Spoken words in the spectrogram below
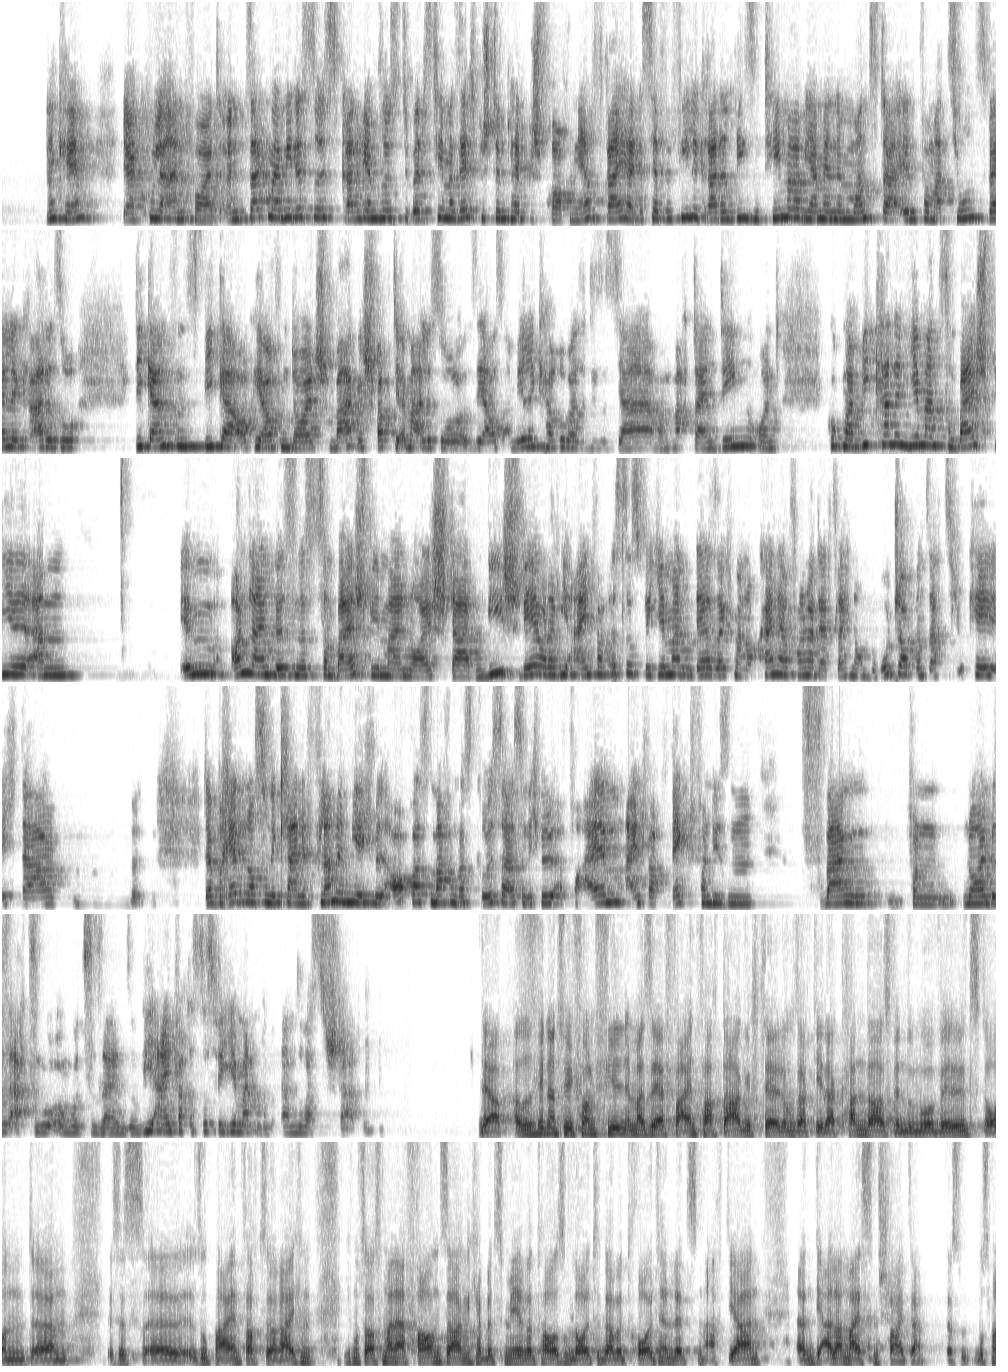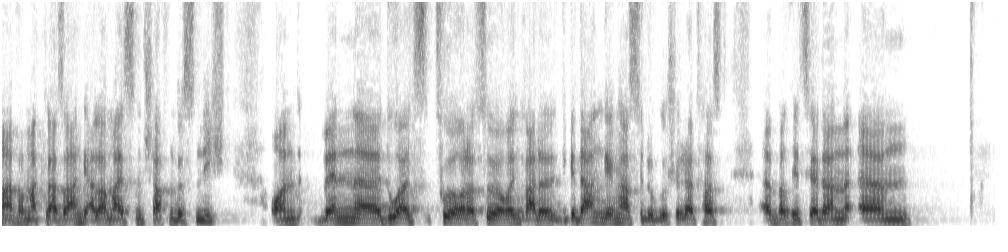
Okay, ja, coole Antwort. Und sag mal, wie das so ist, gerade wir haben so über das Thema Selbstbestimmtheit gesprochen, ja, Freiheit ist ja für viele gerade ein Riesenthema. Wir haben ja eine Monster-Informationswelle, gerade so die ganzen Speaker auch hier auf dem Deutschen Markt. Es schwappt ja immer alles so sehr aus Amerika rüber, so dieses Jahr, mach dein Ding und guck mal, wie kann denn jemand zum Beispiel ähm, im Online-Business zum Beispiel mal neu starten? Wie schwer oder wie einfach ist es für jemanden, der, sag ich mal, noch keine Erfahrung hat, der hat vielleicht noch einen Bürojob und sagt sich, okay, ich da, da brennt noch so eine kleine Flamme in mir, ich will auch was machen, was größer ist und ich will vor allem einfach weg von diesem Zwang, von 9 bis 18 Uhr irgendwo zu sein. So, wie einfach ist das für jemanden, ähm, sowas zu starten? Ja, also es wird natürlich von vielen immer sehr vereinfacht dargestellt und gesagt, jeder kann das, wenn du nur willst. Und ähm, es ist äh, super einfach zu erreichen. Ich muss aus meiner Erfahrung sagen, ich habe jetzt mehrere tausend Leute da betreut in den letzten acht Jahren. Ähm, die allermeisten scheitern. Das muss man einfach mal klar sagen. Die allermeisten schaffen das nicht. Und wenn äh, du als Zuhörer oder Zuhörerin gerade die Gedankengänge hast, die du geschildert hast, äh, Patricia, dann ähm,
